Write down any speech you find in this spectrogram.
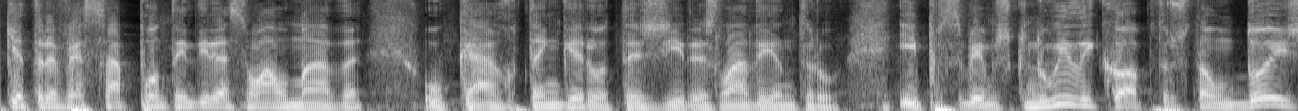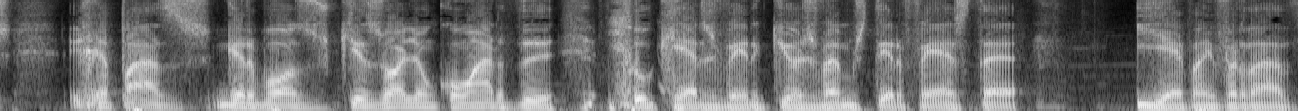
que atravessa a ponte em direção à Almada. O carro tem garotas giras lá dentro. E percebemos que no helicóptero estão dois rapazes garbosos que as olham com ar de tu queres ver que hoje vamos ter festa? E é bem verdade.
